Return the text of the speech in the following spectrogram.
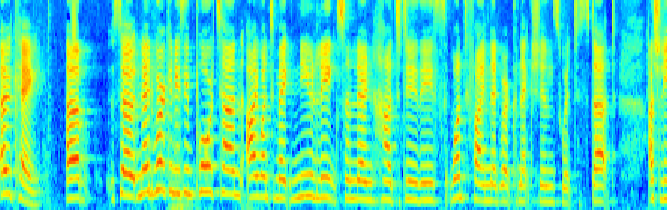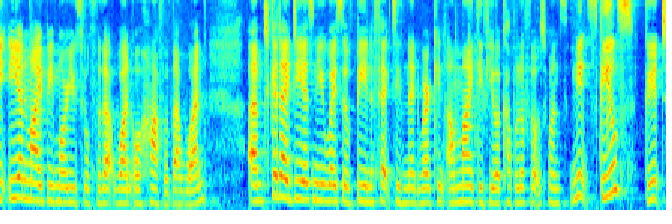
Okay, um, so networking is important. I want to make new links and learn how to do this. Want to find network connections, where to start. Actually, Ian might be more useful for that one or half of that one. Um, to get ideas, new ways of being effective networking, I might give you a couple of those ones. Need skills? Good.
